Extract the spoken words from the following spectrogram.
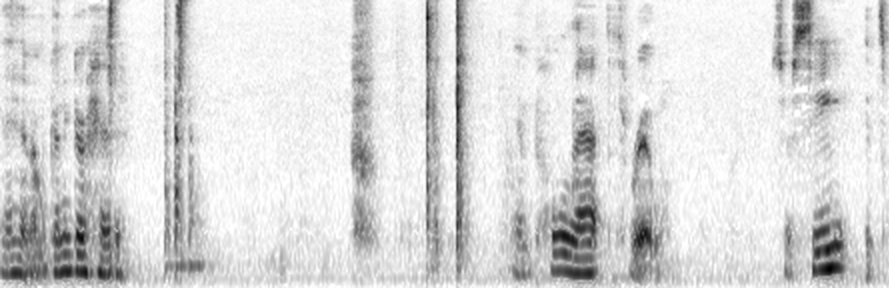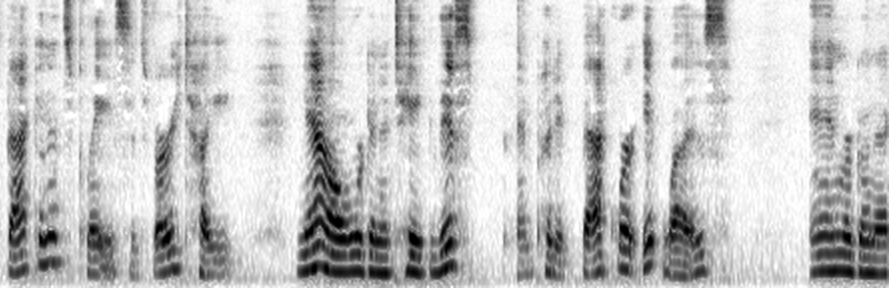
And I'm going to go ahead and pull that through. So see, it's back in its place. It's very tight. Now we're going to take this and put it back where it was. And we're going to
